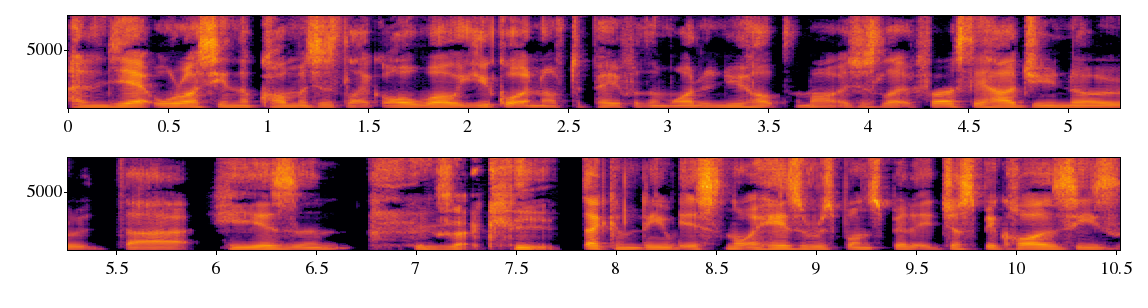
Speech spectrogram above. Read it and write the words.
And yet, all I see in the comments is like, "Oh, well, you got enough to pay for them. Why don't you help them out?" It's just like, firstly, how do you know that he isn't? exactly. Secondly, it's not his responsibility just because he's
